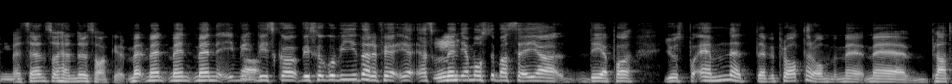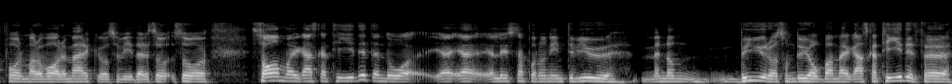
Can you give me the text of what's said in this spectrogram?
Mm. Men sen så händer det saker. Men, men, men, men vi, ja. vi, ska, vi ska gå vidare. För jag, jag, mm. Men jag måste bara säga det på, just på ämnet där vi pratar om med, med plattformar och varumärken och så vidare. Så, så sa man ju ganska tidigt ändå, jag, jag, jag lyssnade på någon intervju med någon byrå som du jobbar med ganska tidigt för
